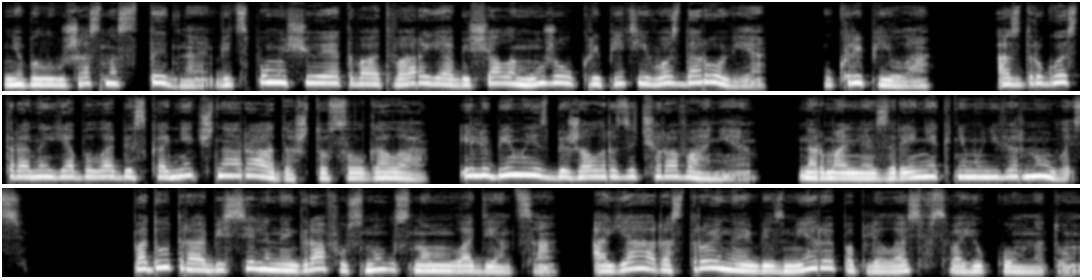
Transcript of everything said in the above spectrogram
Мне было ужасно стыдно, ведь с помощью этого отвара я обещала мужу укрепить его здоровье. Укрепила. А с другой стороны, я была бесконечно рада, что солгала, и любимый избежал разочарования. Нормальное зрение к нему не вернулось. Под утро обессиленный граф уснул сном младенца, а я, расстроенная без меры, поплелась в свою комнату.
